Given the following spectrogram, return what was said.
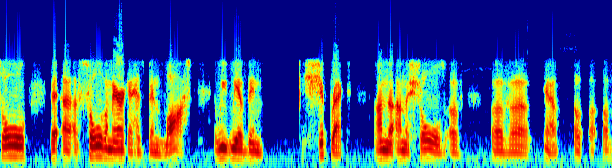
soul that uh, a soul of America has been lost. We we have been shipwrecked on the on the shoals of of uh, you know of of,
